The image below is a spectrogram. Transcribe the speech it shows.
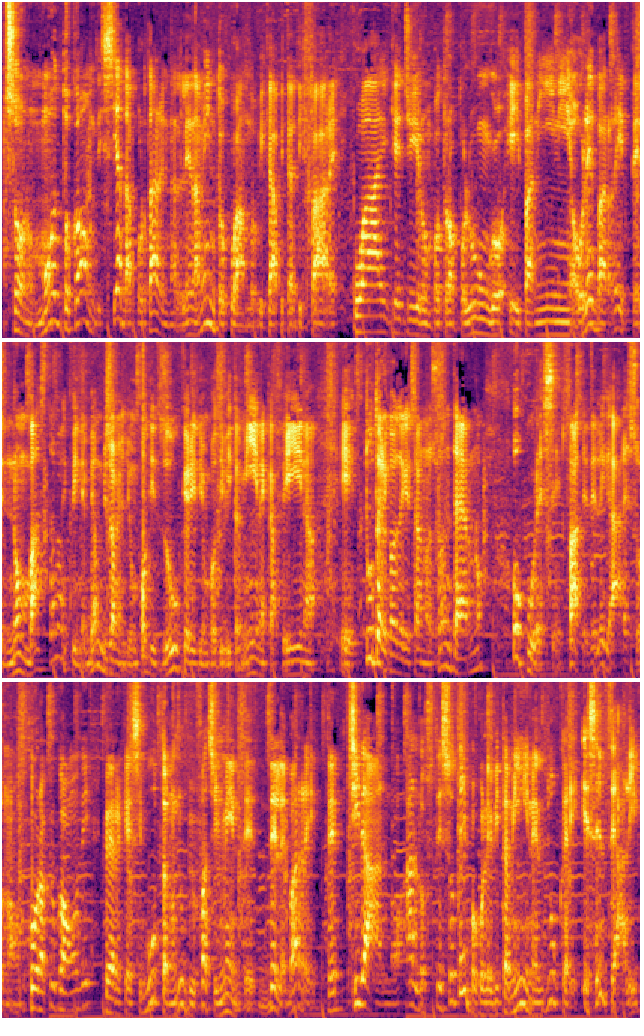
sono molto comodi sia da portare in allenamento quando vi capita di fare qualche giro un po' troppo lungo e i panini o le barrette non bastano e quindi abbiamo bisogno di un po' di zuccheri, di un po' di vitamine, caffeina e tutte le cose che hanno al suo interno oppure se fate delle gare sono ancora più comodi perché si buttano giù più facilmente delle barrette ci danno allo stesso tempo quelle vitamine, zuccheri essenziali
